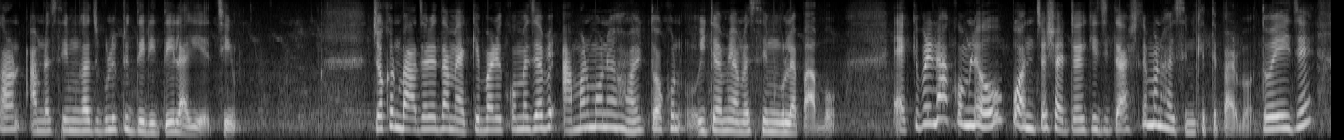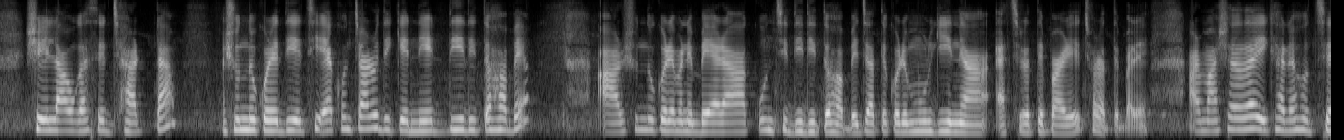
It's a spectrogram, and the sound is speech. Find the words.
কারণ আমরা সিম গাছগুলো একটু দেরিতেই লাগিয়েছি। যখন বাজারের দাম একেবারে কমে যাবে, আমার মনে হয় তখন ওই টাইমে আমরা সিমগুলো পাবো। একেবারে না কমলেও পঞ্চাশ ষাট টাকা কেজিতে আসলে মনে হয় সিম খেতে পারব। তো এই যে সেই লাউ গাছের ঝাড়টা সুন্দর করে দিয়েছি। এখন চারোদিকে নেট দিয়ে দিতে হবে আর সুন্দর করে মানে বেড়া, কুঞ্চি দিয়ে দিতে হবে যাতে করে মুরগি না আছড়াতে পারে, ছড়াতে পারে। আর মাসালা এখানে হচ্ছে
